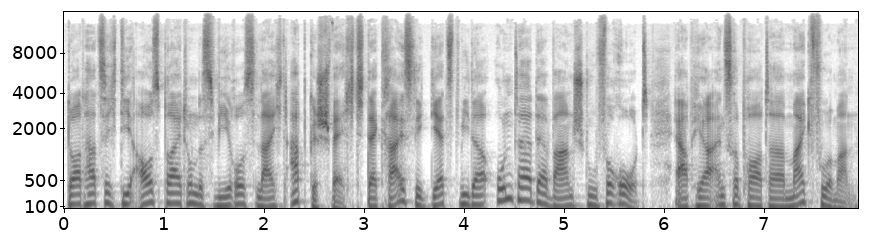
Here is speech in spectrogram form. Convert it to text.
Dort hat sich die Ausbreitung des Virus leicht abgeschwächt. Der Kreis liegt jetzt wieder unter der Warnstufe Rot. RPA1-Reporter Mike Fuhrmann.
